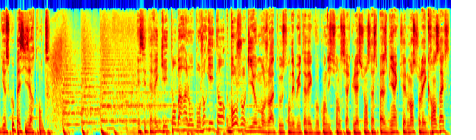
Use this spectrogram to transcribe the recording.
Radioscope à 6h30. C'est avec Gaëtan Barallon. Bonjour Gaëtan. Bonjour Guillaume, bonjour à tous. On débute avec vos conditions de circulation. Ça se passe bien actuellement sur les grands axes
